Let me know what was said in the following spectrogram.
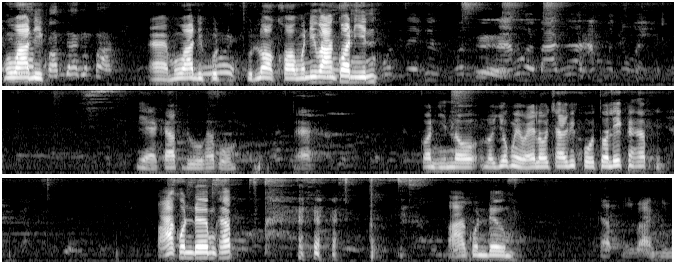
เมื่อวานนี้ความยากลำบากอ่าเมื่อวานนี้ขุดขุดลอกคลองวันนี้วางก้อนหิน เนี่ยครับดูครับผมก้อนหินเราเรายกไม่ไหวเราใช้ไมโครตัวเล็กนะครับป๋าคนเดิมครับ ป๋าคนเดิมครับมีวานหิน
